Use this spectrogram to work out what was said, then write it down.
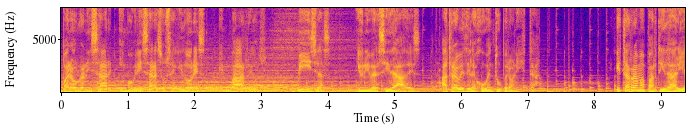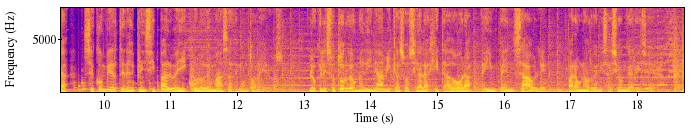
para organizar y movilizar a sus seguidores en barrios, villas y universidades a través de la juventud peronista. Esta rama partidaria se convierte en el principal vehículo de masas de montoneros, lo que les otorga una dinámica social agitadora e impensable para una organización guerrillera.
